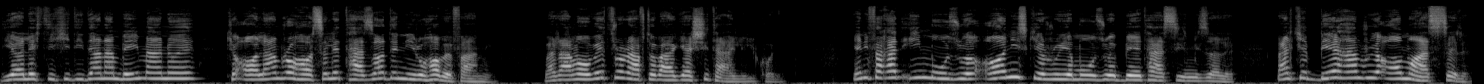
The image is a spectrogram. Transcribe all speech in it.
دیالکتیکی دیدن هم به این معناه که عالم رو حاصل تضاد نیروها بفهمیم و روابط رو رفت و برگشتی تحلیل کنیم. یعنی فقط این موضوع آ نیست که روی موضوع ب تاثیر می‌ذاره بلکه ب هم روی آ موثره.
